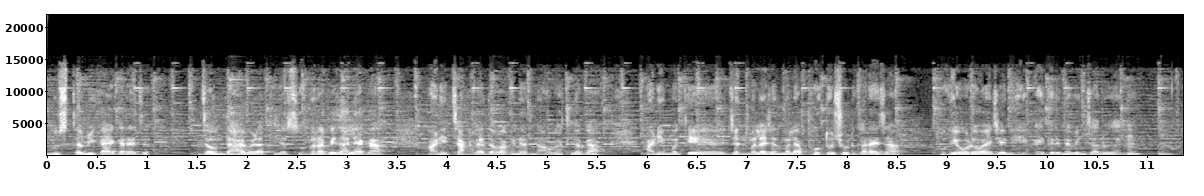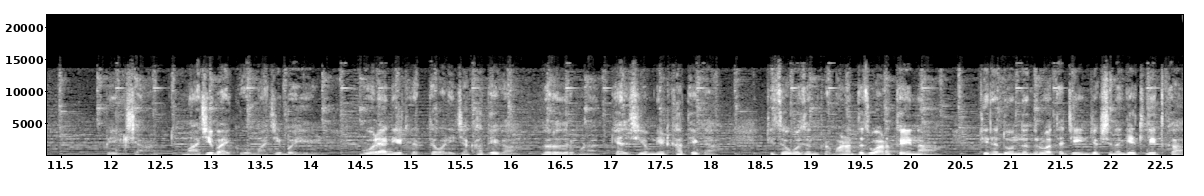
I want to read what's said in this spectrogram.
नुसतं मी काय करायचं? जाऊन दहा वेळा तिच्या सोनोग्राफी झाल्या का? आणि चांगल्या दवाखान्यात नाव घातलं का? आणि मग ते जन्मल्या जन्मल्या फोटोशूट करायचा फुगे उडवायचे आणि हे काहीतरी नवीन चालू झालं. पेक्षा माझी बायको माझी बहीण गोळ्या नीट रक्तवाढीच्या खाते का? गरोदरपणात कॅल्शियम नीट खाते का? तिचं वजन प्रमाणातच वाढतंय ना. तिनं दोन धनुर्वाताची इंजेक्शनं घेतलीत का?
